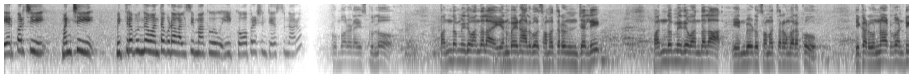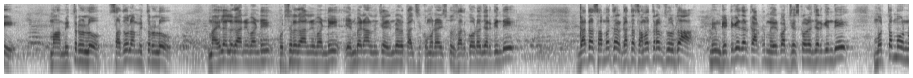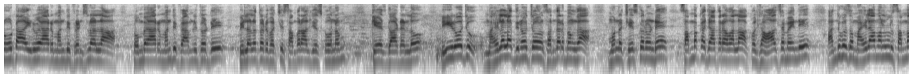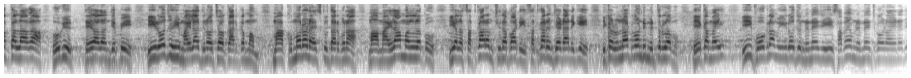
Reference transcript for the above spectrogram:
ఏర్పరిచి మంచి మిత్ర బృందం అంతా కూడా కలిసి మాకు ఈ కోఆపరేషన్ చేస్తున్నారు. కుమారుడు హై స్కూల్లో పంతొమ్మిది వందల ఎనభై నాలుగో సంవత్సరం నుంచి వెళ్ళి పంతొమ్మిది వందల ఎనభై సంవత్సరం వరకు ఇక్కడ ఉన్నటువంటి మా మిత్రులు చదువుల మిత్రులు మహిళలు కానివ్వండి పురుషులు కానివ్వండి ఎనభై నాలుగు నుంచి ఎనభై కలిసి కుమరాయి స్కూల్ చదువుకోవడం జరిగింది. గత సంవత్సరం గత సంవత్సరం చూడ మేము గెట్ టుగెదర్ కార్యక్రమం ఏర్పాటు చేసుకోవడం జరిగింది. మొత్తము నూట ఇరవై ఆరు మంది ఫ్రెండ్స్లలో తొంభై ఆరు మంది ఫ్యామిలీతోటి పిల్లలతోటి వచ్చి సంబరాలు చేసుకున్నాం. కేఎస్ గార్డెన్లో ఈరోజు మహిళల దినోత్సవం సందర్భంగా మొన్న చేసుకుని ఉండే సమ్మక్క జాతర వల్ల కొంచెం ఆలస్యమైంది. అందుకోసం మహిళా మనులు సమ్మక్కలాగా ఊగి తేరాలని చెప్పి ఈరోజు ఈ మహిళా దినోత్సవ కార్యక్రమం మా కుమ్మరోడ్ హై స్కూల్ తరఫున మా మహిళా మనులకు ఇవాళ సత్కారం చిన్నపాటి సత్కారం చేయడానికి ఇక్కడ ఉన్నటువంటి మిత్రులము ఏకమై ఈ ప్రోగ్రాం ఈరోజు నిర్ణయించి ఈ సమయం నిర్ణయించుకోవడం అయినది.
